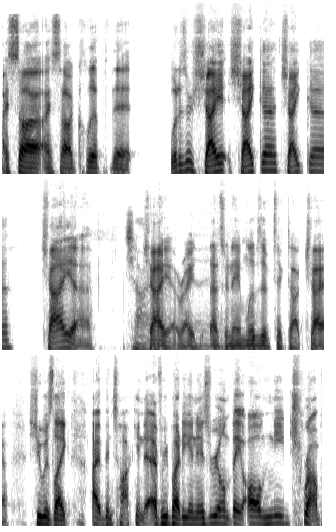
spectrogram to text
I saw I saw a clip that what is her Shia Shaika Chaika Chaya Chaya, Chaya, right? Yeah, That's yeah. her name. Libs of TikTok. Chaya. She was like, I've been talking to everybody in Israel, and they all need Trump.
